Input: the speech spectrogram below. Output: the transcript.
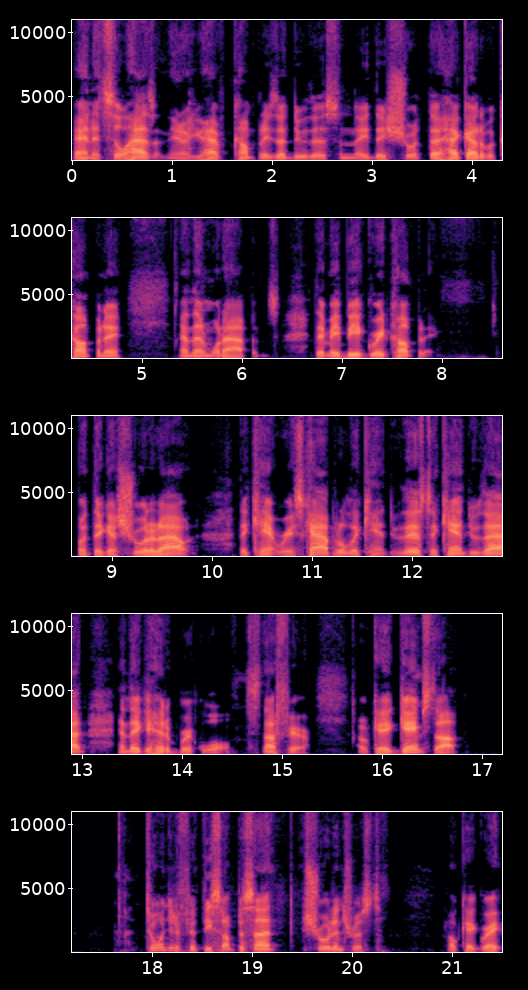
And it still hasn't. You know, you have companies that do this and they, they short the heck out of a company. And then what happens? They may be a great company, but they get shorted out. They can't raise capital. They can't do this. They can't do that. And they can hit a brick wall. It's not fair. Okay. GameStop, 250 something percent short interest. Okay, great.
